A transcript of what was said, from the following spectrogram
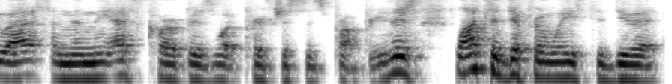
US, and then the S Corp is what purchases properties. There's lots of different ways to do it.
